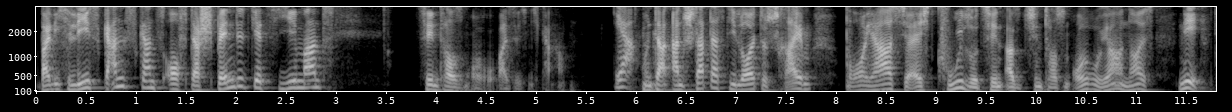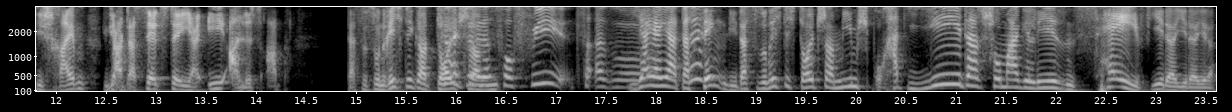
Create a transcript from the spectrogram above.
Weil ich lese ganz, ganz oft, da spendet jetzt jemand 10.000 Euro, weiß ich nicht, keine Ahnung. ja. Und dann, anstatt dass die Leute schreiben, boah, ja, ist ja echt cool, so 10, also 10.000 Euro, ja, nice. Nee, die schreiben, ja, das setzt er ja eh alles ab. Das ist so ein richtiger Ja, deutscher. würde das for free, also. Ja, ja, ja, das denken die. Das ist so ein richtig deutscher Memespruch. Hat jeder schon mal gelesen. Safe. Jeder, jeder, jeder.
